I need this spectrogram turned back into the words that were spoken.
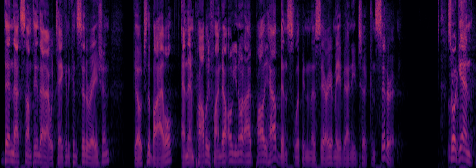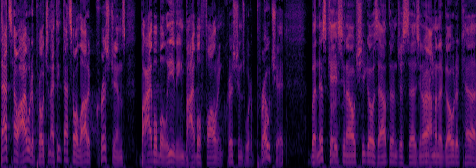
Then that's something that I would take into consideration. Go to the Bible, and then probably find out. Oh, you know what? I probably have been slipping in this area. Maybe I need to consider it. So again, that's how I would approach it. And I think that's how a lot of Christians, Bible believing, Bible following Christians would approach it. But in this case, you know, she goes out there and just says, you know, I'm going to go to uh,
